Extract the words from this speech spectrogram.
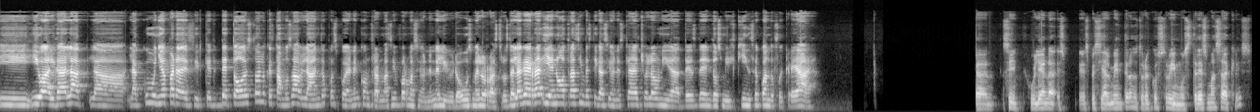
y, valga la, cuña para decir que de todo esto de lo que estamos hablando, pues pueden encontrar más información en el libro Usme los rastros de la guerra y en otras investigaciones que ha hecho la unidad desde el 2015 cuando fue creada. Sí, Juliana, especialmente nosotros reconstruimos tres masacres.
